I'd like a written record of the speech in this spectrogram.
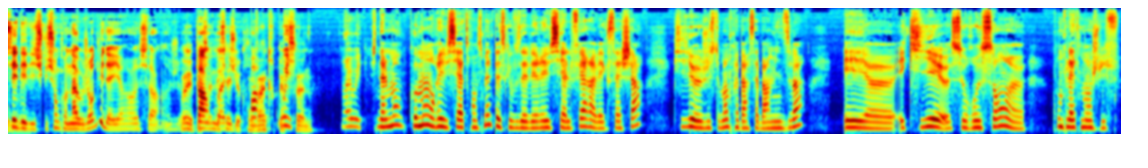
c'est des discussions qu'on a aujourd'hui d'ailleurs ça je... oui, pas personne n'essaie de convaincre personne oui. oui. finalement comment on réussit à transmettre parce que vous avez réussi à le faire avec Sacha qui euh, justement prépare sa bar mitzvah et, euh, et qui est, euh, se ressent complètement juif?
